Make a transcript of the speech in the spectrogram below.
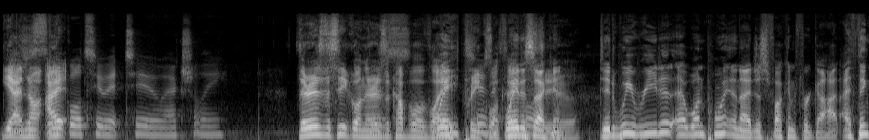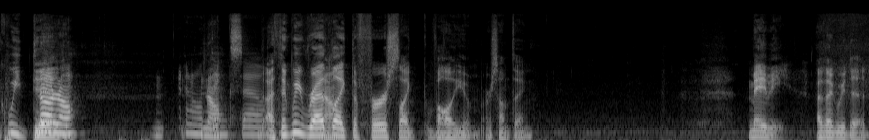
yeah, There's no, a I sequel to it too, actually. there is a sequel and there is a couple of like Wait. There's a prequel. couple. Wait a second. too. Did we read it at one point and I just fucking forgot? I think we did. No, no, I don't No. think so. I think we read No. like the first like volume or something. maybe, I think we did.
